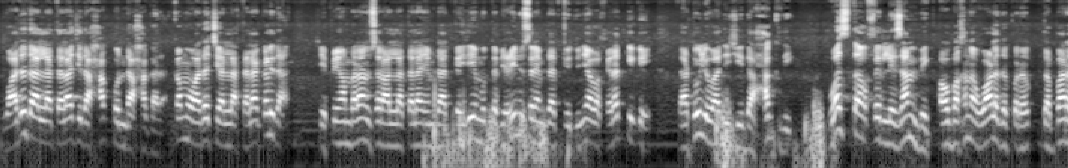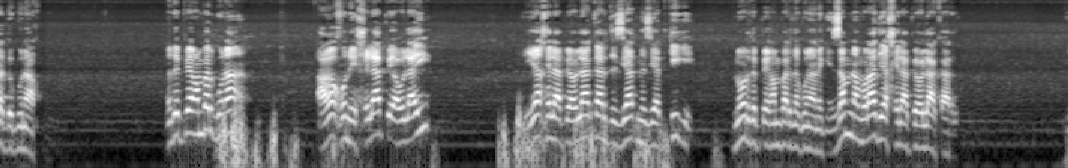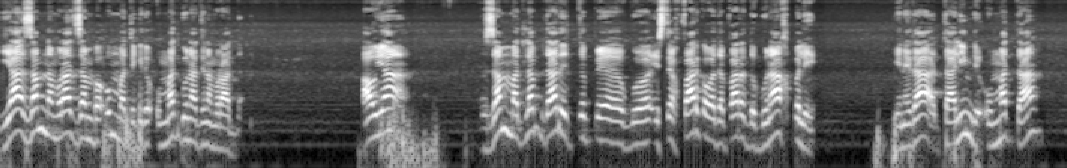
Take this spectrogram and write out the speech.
وعده د الله تعالی چې د حق کند حق ده کوم وعده چې الله تعالی کړی ده چې پیغمبرانو سره الله تعالی امداد کوي دي متبعين سره امداد کوي دنیا او آخرت کې کوي دا ټول وعده چې د حق دي واستغفر لذنبک او بخنه غواړه د پر د پر د ګناه نو د پیغمبر ګناه هغه خو نه خلاف اولای یا خلاف اولا کار د زیات نه زیات کیږي نور د پیغمبر نه ګناه نه کوي زم نه مراد یا خلاف اولا کار یا زم نه مراد زم به امت کې د امت ګناه نه مراد ده او یا زم مطلب دا استغفار کوه د پر د ګناه خپلې یعنی دا تعلیم د امت ته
